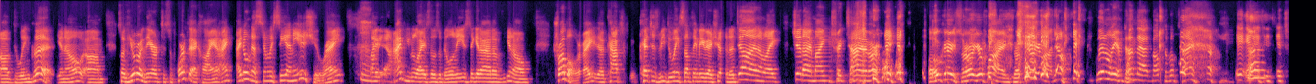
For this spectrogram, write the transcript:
of doing good, you know? Um, so if you were there to support that client, I, I don't necessarily see any issue, right? Mm, I, I've utilized those abilities to get out of, you know, trouble, right? The cops catches me doing something maybe I shouldn't have done. I'm like, Jedi mind trick time. All right. okay, sir, you're fine. Carry on. You know, like, literally have done that multiple times. It- it- it's, it's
